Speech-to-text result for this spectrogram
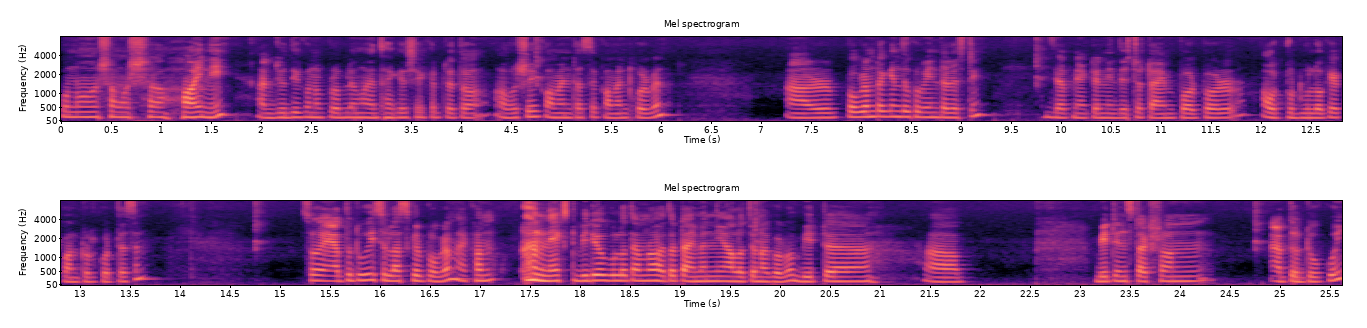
কোনো সমস্যা হয়নি। আর যদি কোনো প্রবলেম হয়ে থাকে, সেক্ষেত্রে তো অবশ্যই কমেন্ট আছে কমেন্ট করবেন। আর প্রোগ্রামটা কিন্তু খুব ইন্টারেস্টিং যে আপনি একটা নির্দিষ্ট টাইম পর পর আউটপুটগুলোকে কন্ট্রোল করতেছেন। সো এতটুকুই ছিল আজকের প্রোগ্রাম এখন নেক্সট ভিডিওগুলোতে আমরা হয়তো টাইমার নিয়ে আলোচনা করব। বিট বিট ইনস্ট্রাকশন এতটুকুই।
